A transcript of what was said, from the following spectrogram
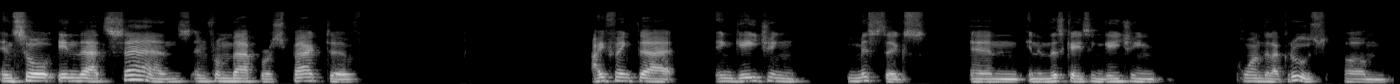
And so in that sense, and from that perspective, I think that engaging mystics and, and in this case engaging Juan de la Cruz, um,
